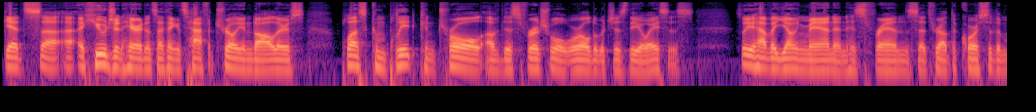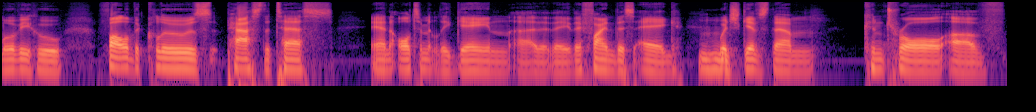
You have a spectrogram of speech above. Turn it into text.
gets uh, a huge inheritance. I think it's half a trillion dollars, plus complete control of this virtual world, which is the Oasis. So you have a young man and his friends uh, throughout the course of the movie who follow the clues, pass the tests, and ultimately gain. Uh, they they find this egg, mm-hmm. which gives them control of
